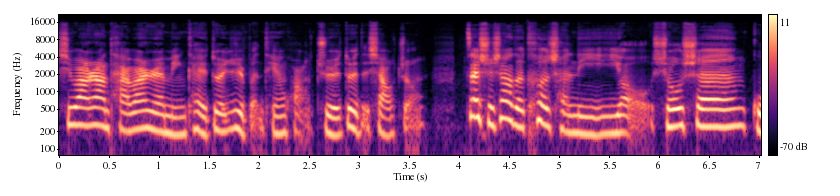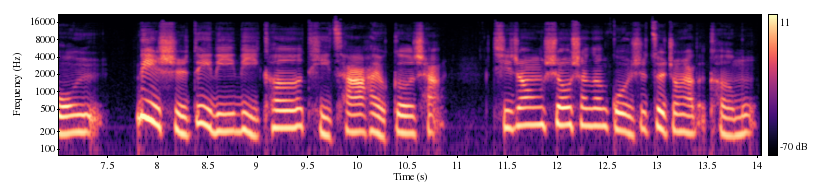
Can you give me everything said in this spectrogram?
希望让台湾人民可以对日本天皇绝对的效忠。在学校的课程里有修身、国语、历史、地理、理科、体操，还有歌唱。其中修身跟国语是最重要的科目。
